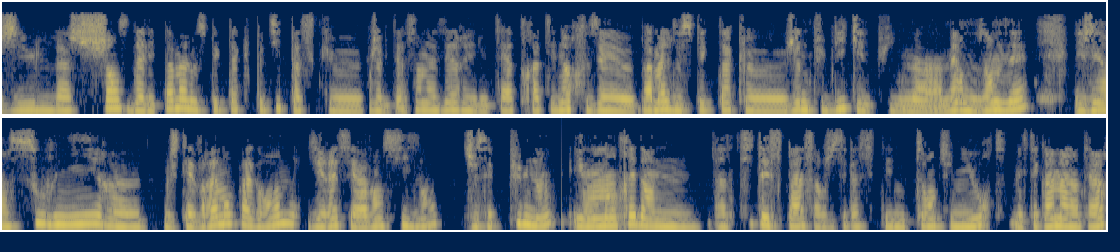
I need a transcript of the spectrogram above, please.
J'ai eu la chance d'aller pas mal au spectacle petite parce que j'habitais à Saint-Nazaire et le théâtre Athénor faisait euh, pas mal de spectacles euh, jeunes publics et puis ma mère nous emmenait et j'ai un souvenir, euh, j'étais vraiment pas grande, je dirais c'est avant 6 ans, je sais plus le nom, et on entrait dans un petit espace, alors je sais pas si c'était une tente, une yourte, mais c'était quand même à l'intérieur,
